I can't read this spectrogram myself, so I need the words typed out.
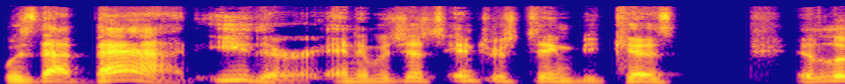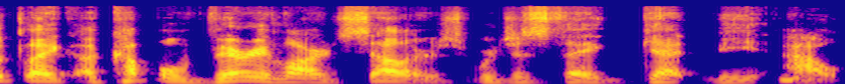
was that bad either. And it was just interesting because it looked like a couple very large sellers were just saying, "Get me mm. out."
